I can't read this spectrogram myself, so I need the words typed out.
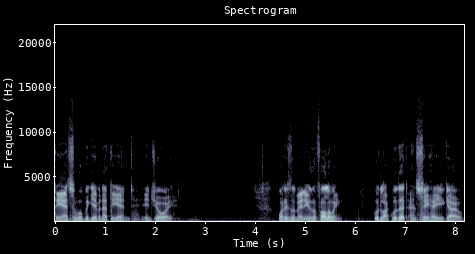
The answer will be given at the end. Enjoy. What is the meaning of the following? Good luck with it and see how you go.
